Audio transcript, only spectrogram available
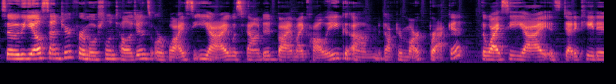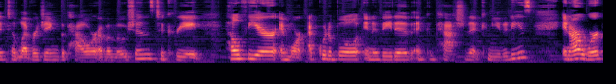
So, the Yale Center for Emotional Intelligence, or YCEI, was founded by my colleague, um, Dr. Mark Brackett. The YCEI is dedicated to leveraging the power of emotions to create healthier and more equitable, innovative, and compassionate communities. In our work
